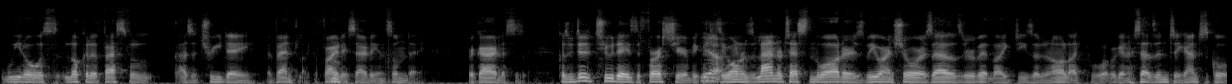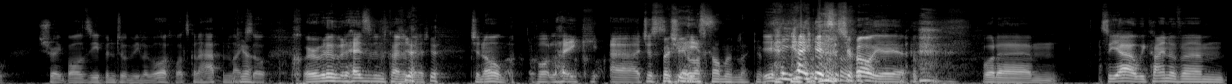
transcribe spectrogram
we'd always look at a festival as a three day event, like a Friday, Saturday, and Sunday, regardless. Because we did it two days the first year because Yeah. the owners of the land were testing the waters. We weren't sure ourselves. We were a bit like, geez, I don't know, like what we're getting ourselves into. You can't just go straight balls deep into it and be like, oh, what's going to happen? Like, Yeah. so we're a little bit hesitant kind of Yeah, in it, yeah. you know? But like, uh, just Especially case- like yeah, yeah, it's true. Yeah, yeah. But um, so yeah, we kind of um,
